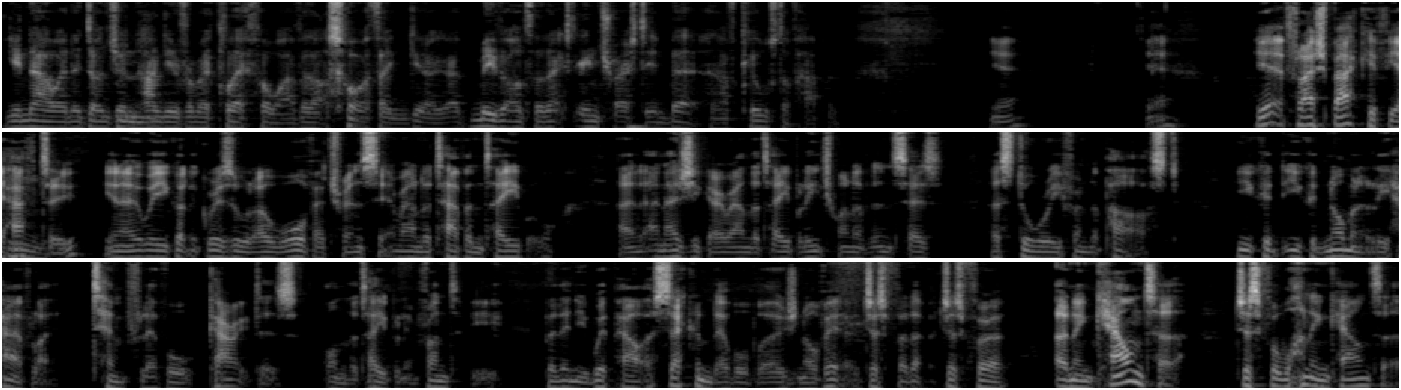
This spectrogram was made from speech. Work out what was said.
You're now in a dungeon mm. hanging from a cliff or whatever, that sort of thing. You know, move it on to the next interesting bit and have cool stuff happen. Yeah. Yeah. Yeah, flashback if you have mm. to, you know, where you've got the grizzled old war veteran sitting around a tavern table and and as you go around the table, each one of them says a story from the past. You could you could nominally have like tenth level characters on the table in front of you, but then you whip out a second level version of it just for the, just for an encounter, just for one encounter,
